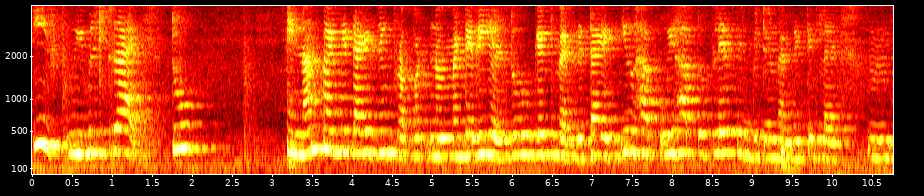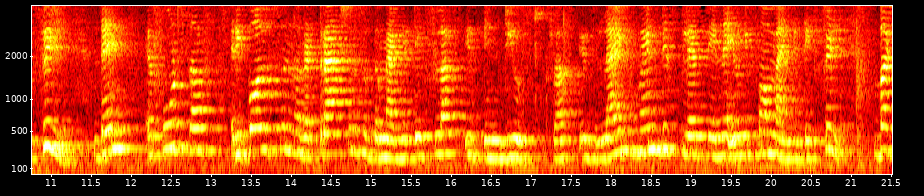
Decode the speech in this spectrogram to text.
If we will try to non-magnetizing material to get magnetized you have we have to place it between magnetic um, field. Then a force of repulsion or attraction for the magnetic flux is induced. Flux is line when displaced in a uniform magnetic field. But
